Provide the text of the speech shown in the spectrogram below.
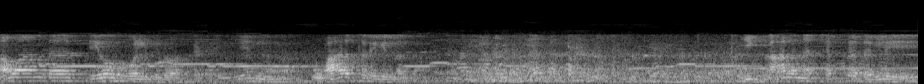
ಅವ ಅಂದ, ದೇವ್ರ ಹೋಲಿ ಬಿಡು ಆ ಕಡೆ. ಏನು? ವಾರ ಸರಿಗಿಲ್ಲಲ್ಲ ಈ ಕಾಲನ ಚಕ್ರದಲ್ಲಿ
